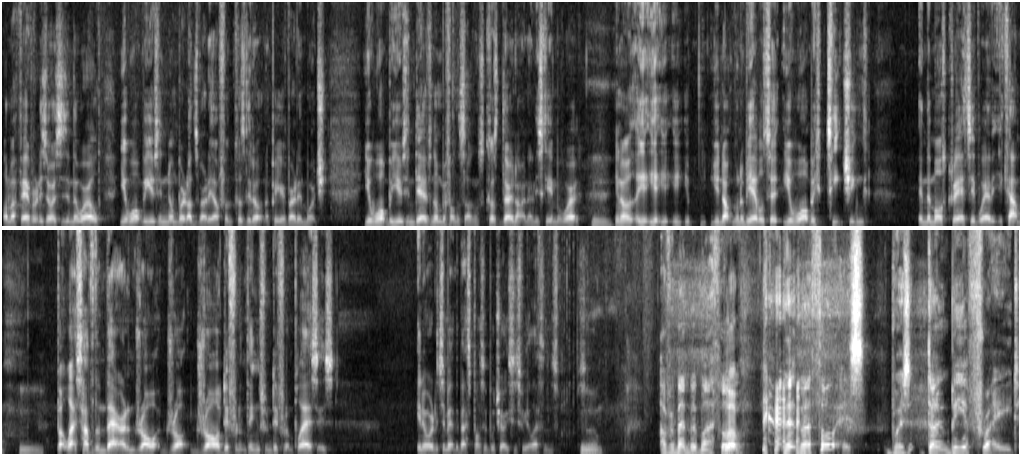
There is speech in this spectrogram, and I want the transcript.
one of my favourite resources in the world. You won't be using number rods very often because they don't appear very much. You won't be using Dave's number fun songs because they're not in any scheme of work. Hmm. You know, you, you, you, you're not going to be able to. You won't be teaching in the most creative way that you can. Hmm. But let's have them there and draw draw draw different things from different places in order to make the best possible choices for your lessons. So. Hmm. I've remembered my thought. the, my thought is was don't be afraid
